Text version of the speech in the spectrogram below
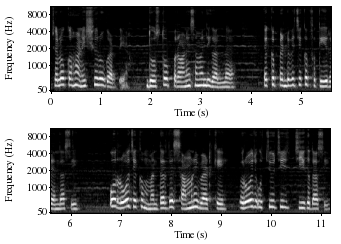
ਚਲੋ ਕਹਾਣੀ ਸ਼ੁਰੂ ਕਰਦੇ ਹਾਂ। ਦੋਸਤੋ, ਪੁਰਾਣੇ ਸਮੇਂ ਦੀ ਗੱਲ ਹੈ, ਇੱਕ ਪਿੰਡ ਵਿੱਚ ਇੱਕ ਫਕੀਰ ਰਹਿੰਦਾ ਸੀ। ਉਹ ਰੋਜ਼ ਇੱਕ ਮੰਦਰ ਦੇ ਸਾਹਮਣੇ ਬੈਠ ਕੇ ਰੋਜ਼ ਉੱਚੀ ਉੱਚੀ ਚੀਖਦਾ ਸੀ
